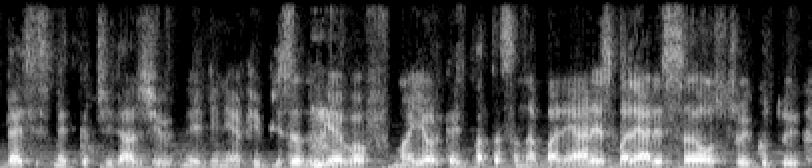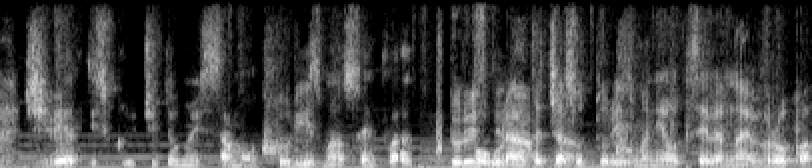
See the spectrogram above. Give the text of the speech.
дай си сметка, че да, жив... единия в Ибиза, другия е в Майорка и двата са на Балярес. Балярес са острови, които живеят изключително и само от туризма. Освен това, Туристи, по-голямата да, част да. от туризма ни е от Северна Европа.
